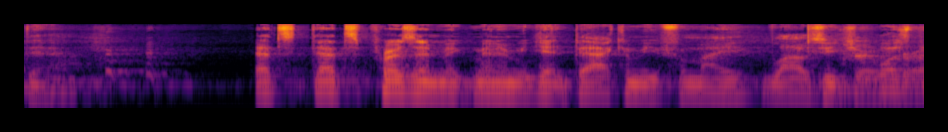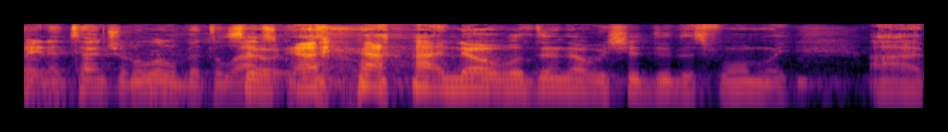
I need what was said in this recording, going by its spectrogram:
Yeah. That's, that's President McMenamin getting back at me for my lousy joke. I Was paying earlier. attention a little bit the last So, no, we'll do, no, we should do this formally. Uh,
